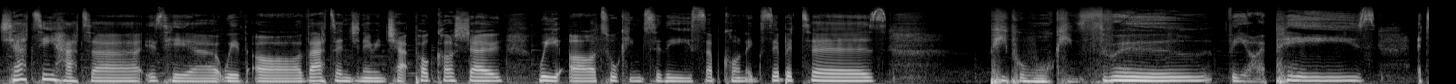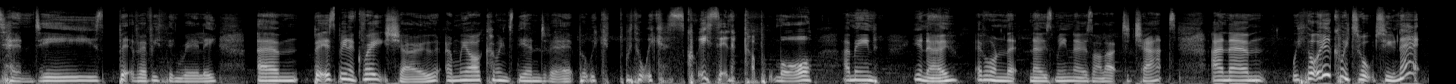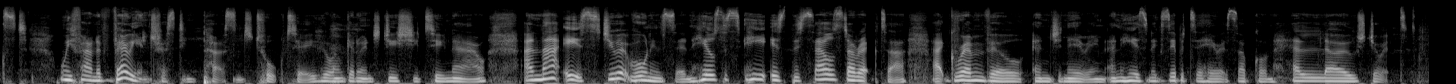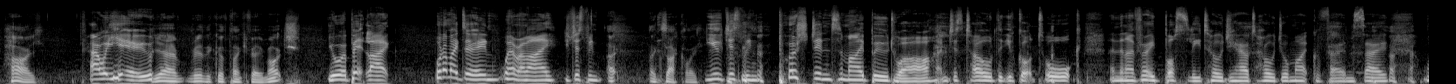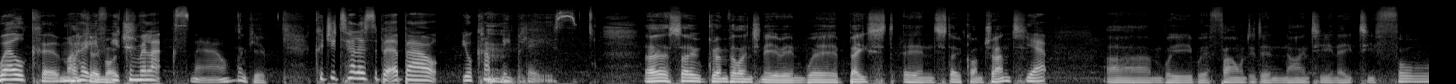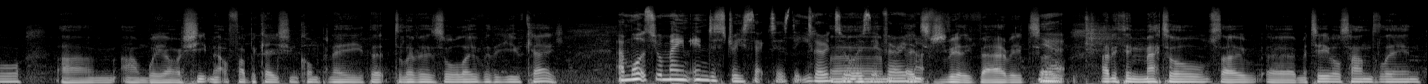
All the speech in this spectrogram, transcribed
Chatty Hatter is here with our That Engineering Chat podcast show. We are talking to the Subcon exhibitors, people walking through, VIPs, attendees, bit of everything really. Um, but it's been a great show, and we are coming to the end of it. But we could, we thought we could squeeze in a couple more. I mean, you know, everyone that knows me knows I like to chat, and um, we thought, who can we talk to next? We found a very interesting person to talk to, who I'm going to introduce you to now, and that is Stuart Rawlinson. He is the, he is the sales director at Grenville Engineering, and he is an exhibitor here at Subcon. Hello, Stuart. Hi. How are you? Yeah, really good. Thank you very much. You're a bit like, what am I doing? Where am I? You've just been Uh, exactly. you've just been pushed into my boudoir and just told that you've got to talk, and then I very bossily told you how to hold your microphone. So, welcome. I you hope you much. can relax now. Thank you. Could you tell us a bit about your company, please? Uh, so, Grenville Engineering, we're based in Stoke-on-Trent. Yep. Um, we were founded in 1984, um, and we are a sheet metal fabrication company that delivers all over the UK. And what's your main industry sectors that you go into, or is it Um, very it's much? really varied. So, Yeah. anything metal, so uh, materials handling,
